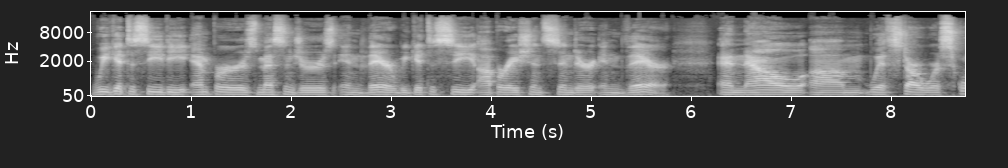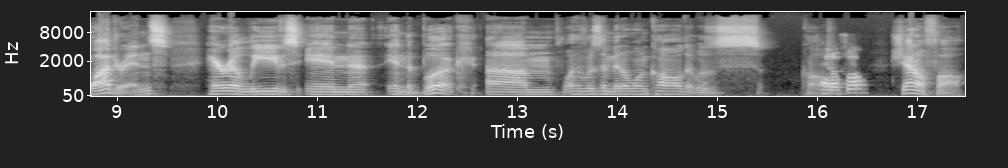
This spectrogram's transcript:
We get to see the Emperor's messengers in there. We get to see Operation Cinder in there. And now um, with Star Wars Squadrons, Hera leaves in in the book. Um, what was the middle one called? It was called Shadowfall. Shadowfall.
